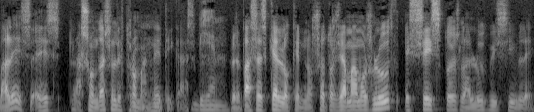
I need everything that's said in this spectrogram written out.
¿Vale? Es, es las ondas electromagnéticas. Bien. Lo que pasa es que lo que nosotros llamamos luz es esto, es la luz visible.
